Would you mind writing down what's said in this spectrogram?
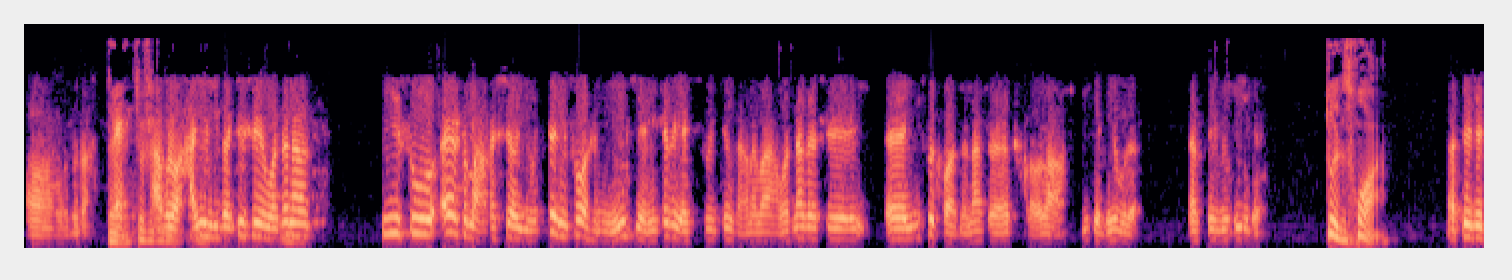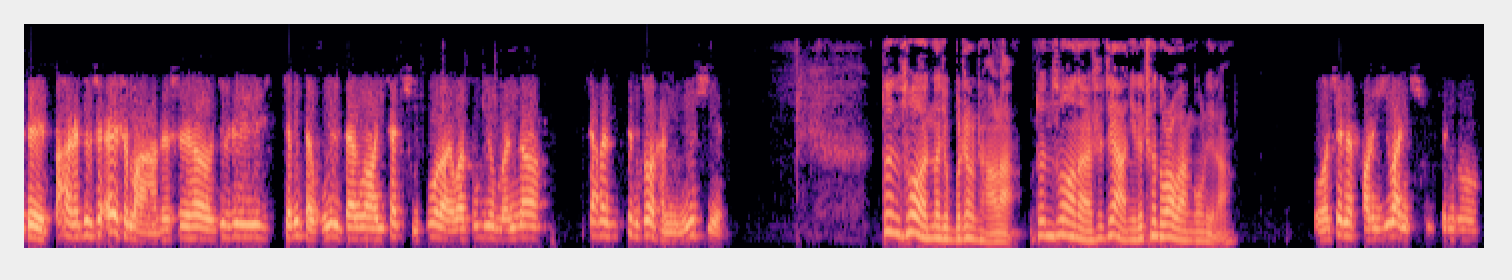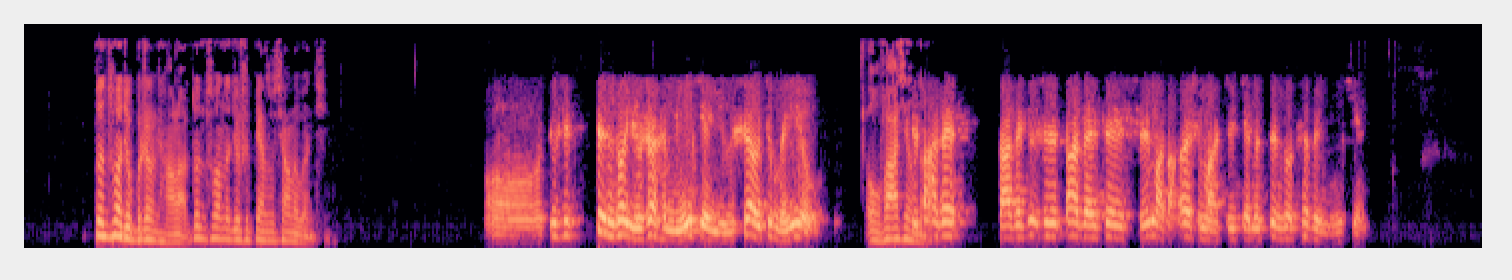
哦，我知道。对哎就是阿波罗，还有一个就是我在那低速二十码的时候有顿挫很明显，你这个也属于正常的吧？我那个是呃一四款的那个卡罗拉一点六的，那 CVT 的。顿挫啊，啊，对对对，大概就是二十码的时候，就是前面等红绿灯了，一下起步了，我出油门呢，下来顿挫很明显。顿挫那就不正常了。顿挫呢是这样，你的车多少万公里了？我现在跑了一万七千多。顿挫就不正常了，顿挫那就是变速箱的问题。哦，就是动作有时候很明显，有时候就没有，偶发性的，就大概大概就是大概在十码到二十码之间的动作特别明显。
